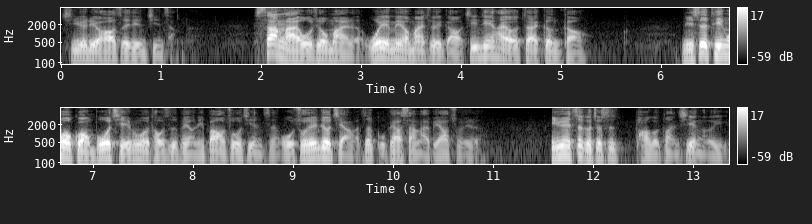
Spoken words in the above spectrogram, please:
七月六号这一天进场的。上来我就卖了，我也没有卖最高，今天还有再更高。你是听我广播节目的投资朋友，你帮我做见证。我昨天就讲了，这股票上来不要追了，因为这个就是跑个短线而已，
